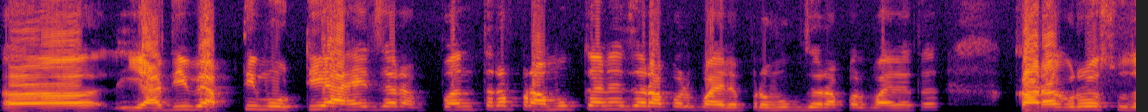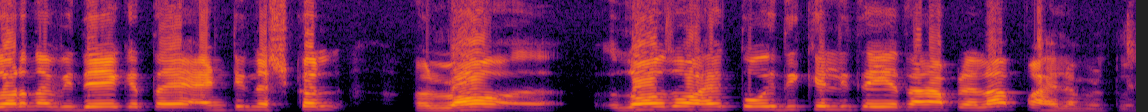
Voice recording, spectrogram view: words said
यादी व्याप्ती मोठी आहे. जर पण तर प्रामुख्याने जर आपण पाहिलं प्रमुख जर आपण पाहिलं तर कारागृह सुधारणा विधेयक येत आहे अँटी नष्कल लॉ लॉ जो आहे तो देखील इथे येताना आपल्याला पाहायला मिळतोय.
